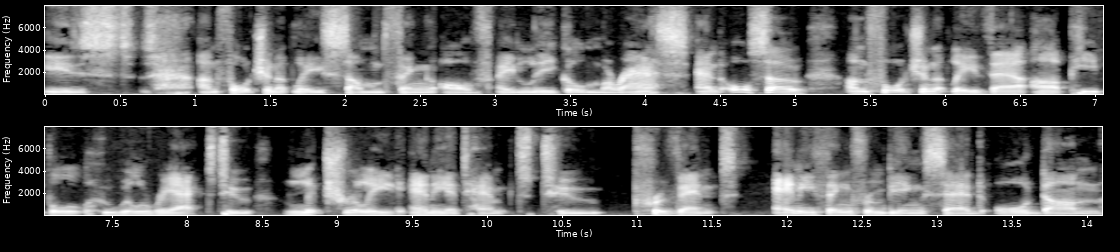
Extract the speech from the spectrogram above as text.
is unfortunately something of a legal morass. And also, unfortunately, there are people who will react to literally any attempt to prevent anything from being said or done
